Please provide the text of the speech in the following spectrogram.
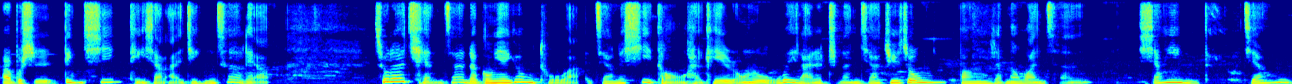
而不是定期停下来进行测量。除了潜在的工业用途外，这样的系统还可以融入未来的智能家居中，帮人们完成相应的家务。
